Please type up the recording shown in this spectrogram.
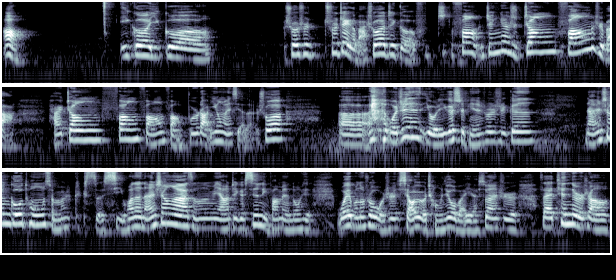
哦，一个一个说是说这个吧，说这个方这应该是张方是吧？还是张方方方？不知道英文写的。说呃，我之前有一个视频，说是跟。男生沟通什么喜欢的男生啊，怎么怎么样？这个心理方面的东西，我也不能说我是小有成就吧，也算是在 Tinder 上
